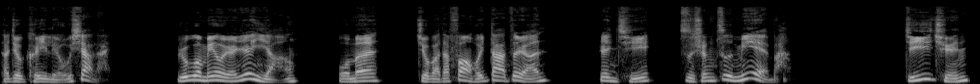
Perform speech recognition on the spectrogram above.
它就可以留下来；如果没有人认养，我们就把它放回大自然，任其自生自灭吧。”鸡群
